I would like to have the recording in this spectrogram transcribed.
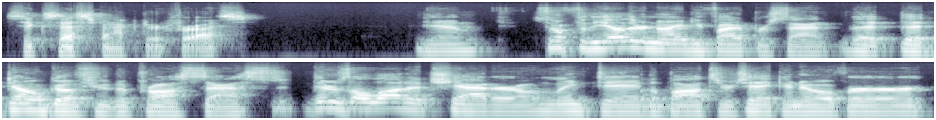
success factor for us. Yeah. So for the other 95% that that don't go through the process, there's a lot of chatter on LinkedIn. The bots are taking over.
